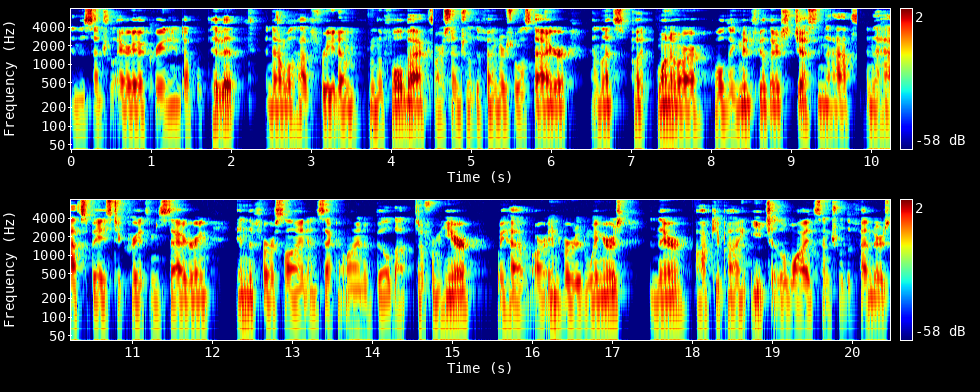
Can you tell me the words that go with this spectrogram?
in the central area, creating a double pivot. And now we'll have freedom from the fullbacks. Our central defenders will stagger. And let's put one of our holding midfielders just in the half in the half space to create some staggering in the first line and second line of build up. So from here, we have our inverted wingers, and they're occupying each of the wide central defenders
